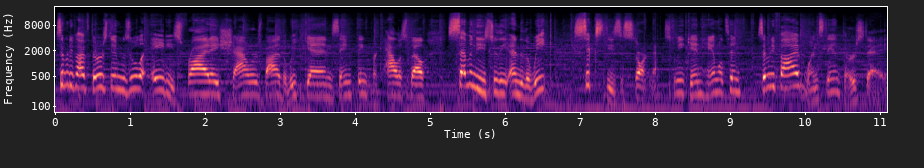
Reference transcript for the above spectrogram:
75 Thursday in Missoula, 80s Friday, showers by the weekend. Same thing for Kalispell, 70s through the end of the week, 60s to start next week in Hamilton, 75 Wednesday and Thursday.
